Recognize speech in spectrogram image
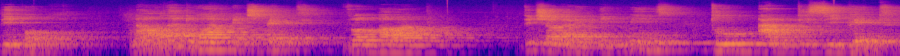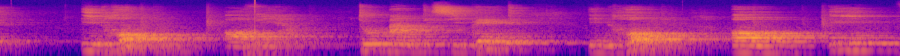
people. Now that word expect from our dictionary, it means to anticipate in hope or fear. To anticipate in hope or in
